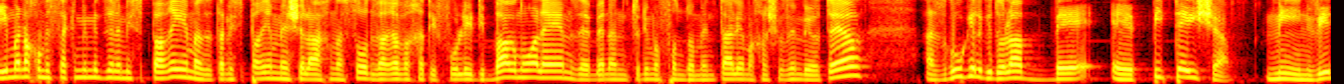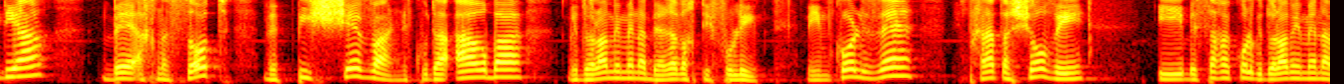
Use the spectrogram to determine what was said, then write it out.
אם אנחנו מסכמים את זה למספרים, אז את המספרים של ההכנסות והרווח התפעולי דיברנו עליהם, זה בין הנתונים הפונדומנטליים החשובים ביותר. אז גוגל גדולה בפי 9 מ-NVIDIA בהכנסות, ופי 7.4 גדולה ממנה ברווח תפעולי. ועם כל זה, מבחינת השווי, היא בסך הכל גדולה ממנה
